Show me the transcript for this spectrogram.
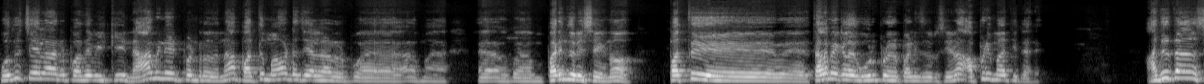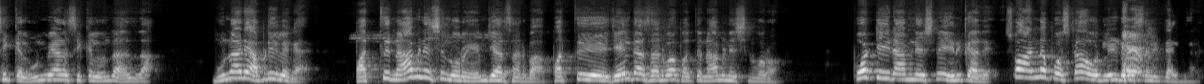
பொதுச் செயலாளர் பதவிக்கு நாமினேட் பண்றதுன்னா பத்து மாவட்ட செயலாளர் பரிந்துரை செய்யணும். பத்து தலைமை கழக உறுப்பினர் பரிந்துரை செய்யணும். அப்படி மாத்திட்டாரு. அதுதான் சிக்கல். உண்மையான சிக்கல் வந்து அதுதான். முன்னாடி அப்படி இல்லைங்க. பத்து நாமினேஷன் வரும் எம்ஜிஆர் சார்பா. பத்து ஜெயலலிதா சார்பா பத்து நாமினேஷன் வரும். போட்டி நாமினேஷனே இருக்காது. ஸோ அன்ன போஸ்டா ஒரு லீடர் செலக்ட் ஆகிருக்காரு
